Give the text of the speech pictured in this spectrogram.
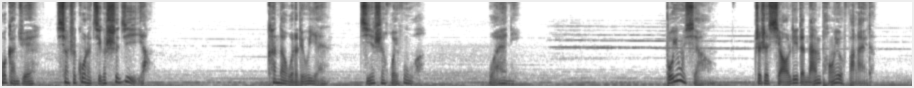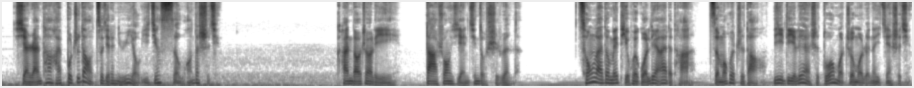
我感觉像是过了几个世纪一样。看到我的留言，及时回复我，我爱你。不用想，这是小丽的男朋友发来的，显然他还不知道自己的女友已经死亡的事情。看到这里，大双眼睛都湿润了。从来都没体会过恋爱的他，怎么会知道异地恋是多么折磨人的一件事情？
